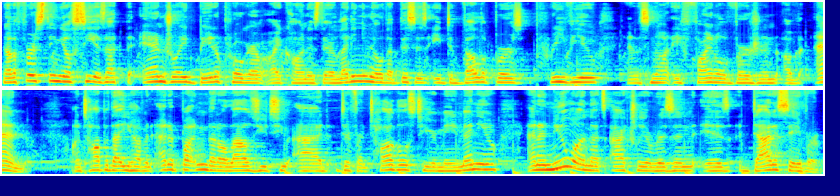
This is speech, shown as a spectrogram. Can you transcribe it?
Now the first thing you'll see is that the Android beta program icon is there letting you know that this is a developer's preview and it's not a final version of N. On top of that, you have an edit button that allows you to add different toggles to your main menu. And a new one that's actually arisen is Data Saver.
